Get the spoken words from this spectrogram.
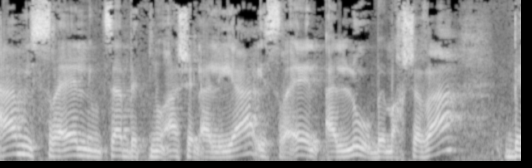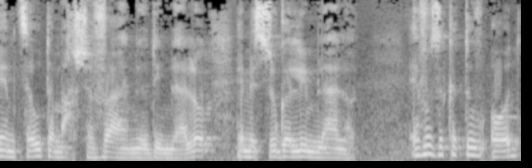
עם ישראל נמצא בתנועה של עלייה, ישראל עלו במחשבה, באמצעות המחשבה הם יודעים לעלות, הם מסוגלים לעלות. איפה זה כתוב עוד?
